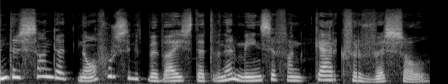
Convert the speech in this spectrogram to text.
interessant dat navorsing bewys dat wanneer mense van kerk verwissel,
